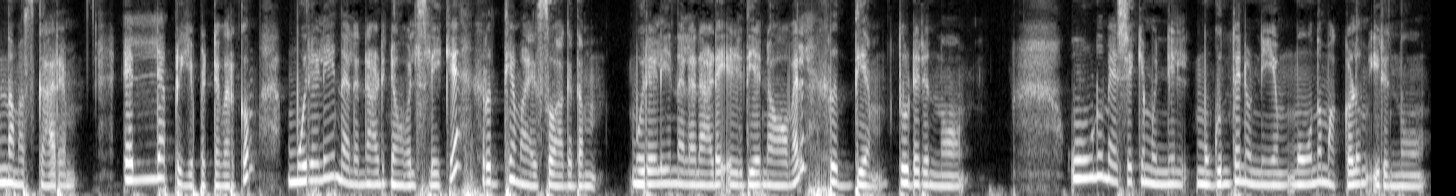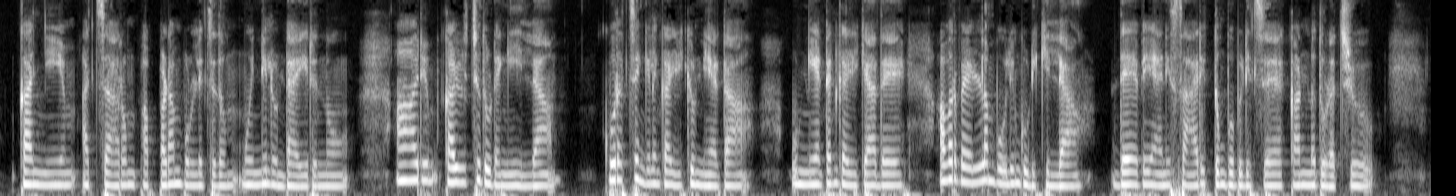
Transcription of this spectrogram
നമസ്കാരം. എല്ലാ പ്രിയപ്പെട്ടവർക്കും മുരളി നലനാട് നോവൽസിലേക്ക് ഹൃദ്യമായ സ്വാഗതം. മുരളി നലനാട് എഴുതിയ നോവൽ ഹൃദ്യം തുടരുന്നു. ഊണുമേശയ്ക്ക് മുന്നിൽ മുകുന്ദനുണ്ണിയും മൂന്ന് മക്കളും ഇരുന്നു. കഞ്ഞിയും അച്ചാറും പപ്പടം പൊള്ളിച്ചതും മുന്നിലുണ്ടായിരുന്നു. ആരും കഴിച്ചു തുടങ്ങിയില്ല. കുറച്ചെങ്കിലും കഴിക്കുണ്ണിയേട്ടാ. ഉണ്ണിയേട്ടൻ കഴിക്കാതെ അവർ വെള്ളം പോലും കുടിക്കില്ല. ദേവയാനി സാരിത്തുമ്പ് പിടിച്ച് കണ്ണു തുടച്ചു.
